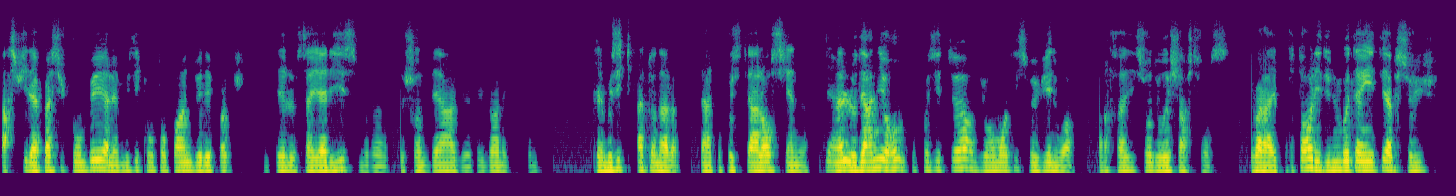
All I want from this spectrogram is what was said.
parce qu'il n'a pas succombé à la musique contemporaine de l'époque, qui était le euh, de Schoenberg, etc la musique atonale. C'est un compositeur à l'ancienne. C'est le dernier compositeur du romantisme viennois, dans la tradition de Richard Strauss. Voilà, et pourtant, il est d'une modernité absolue.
